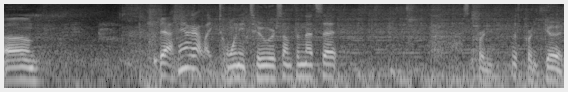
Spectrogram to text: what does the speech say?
Um, yeah, I think I got like 22 or something that set. That's pretty, that's pretty good.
